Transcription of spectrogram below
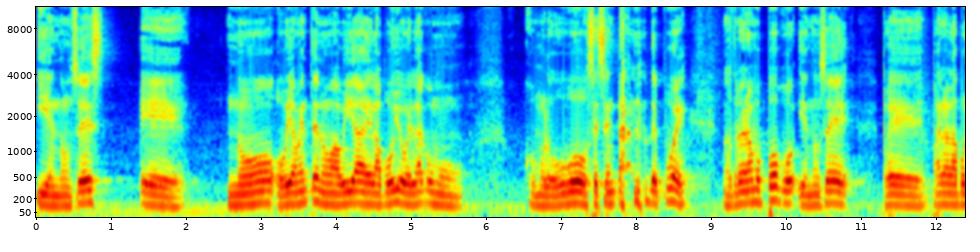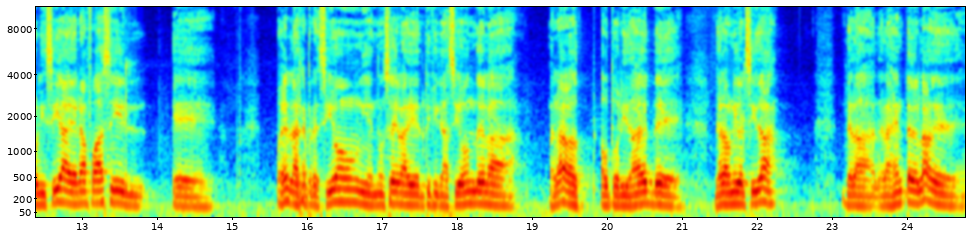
y entonces eh, no, obviamente no había el apoyo, ¿verdad? Como, como lo hubo 60 años después. Nosotros éramos pocos y entonces, pues para la policía era fácil eh, pues, la represión y entonces la identificación de las autoridades de, de la universidad, de la, de la gente, ¿verdad? De,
